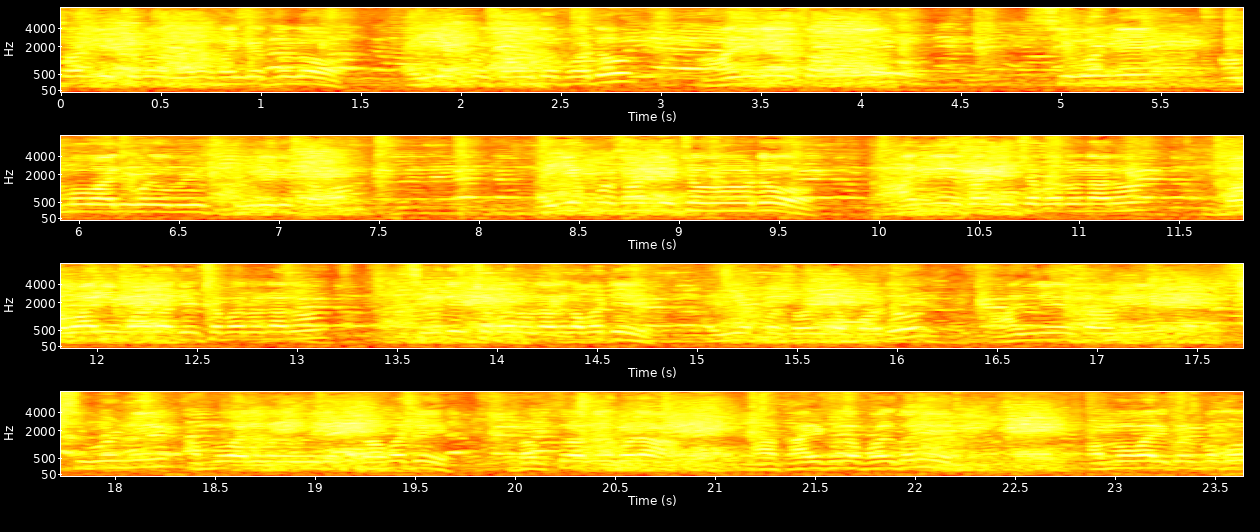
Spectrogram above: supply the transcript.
స్వామి దీక్ష వల్ల నగర సంకీర్తనలో అయ్యప్ప స్వామితో పాటు ఆంజనేయ స్వామిని శివుణ్ణి అమ్మవారిని కూడా ఉపయోగిస్తాము. అయ్యప్ప స్వామి దీక్ష పాటు ఆంజనేయ స్వామి దీక్ష ఉన్నారు భవానీ మాత దీక్ష ఉన్నారు శివ దీక్ష ఉన్నారు కాబట్టి అయ్యప్ప స్వామితో పాటు ఆంజనేయ స్వామిని శివుణ్ణి అమ్మవారిని కూడా ఉపయోగిస్తారు కాబట్టి భక్తులందరూ కూడా ఆ కార్యక్రమంలో పాల్గొని అమ్మవారి కృపకు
